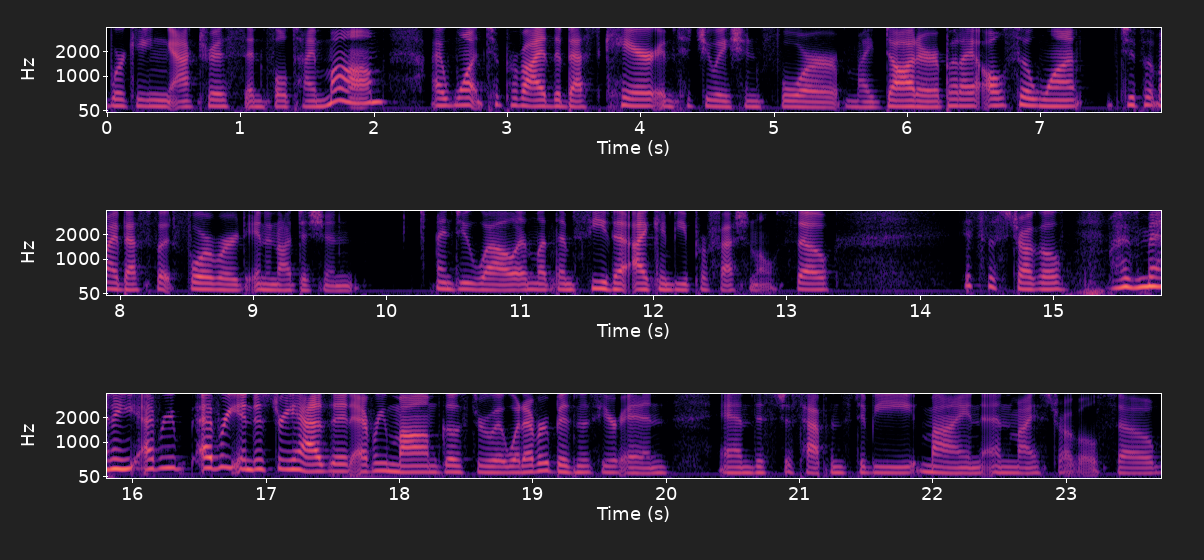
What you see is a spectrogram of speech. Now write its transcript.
working actress and full time mom. I want to provide the best care and situation for my daughter, but I also want to put my best foot forward in an audition and do well and let them see that I can be professional. So, it's the struggle. As many every every industry has it. Every mom goes through it whatever business you're in. And this just happens to be mine and my struggle. So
